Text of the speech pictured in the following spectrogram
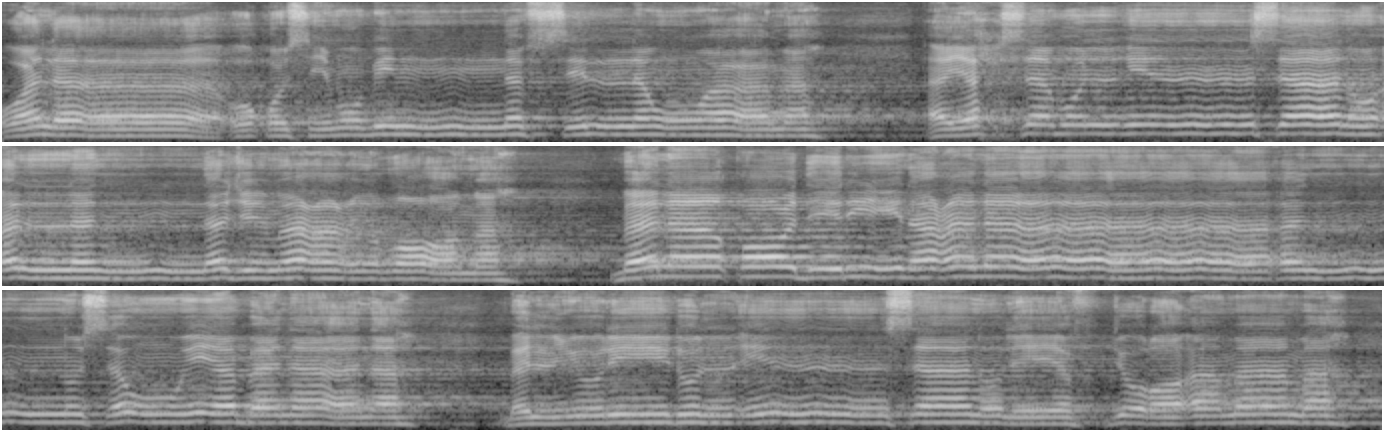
ولا اقسم بالنفس اللوامه ايحسب الانسان ان لن نجمع عظامه بلى قادرين على ان نسوي بنانه بل يريد الانسان ليفجر امامه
